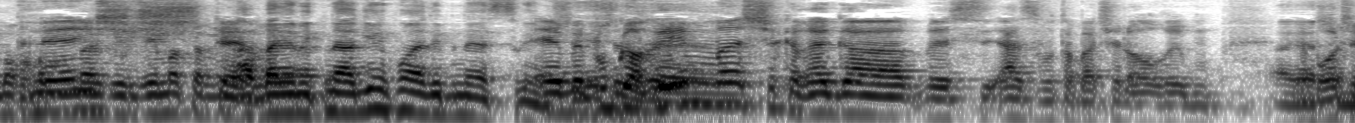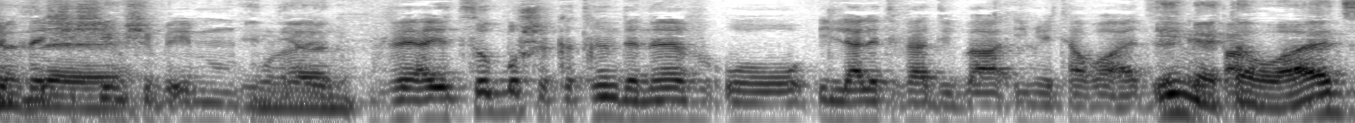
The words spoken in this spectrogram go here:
מוח- בני. מ- אבל הם מתנהגים כמו ילדים בני 20. אה, שיש איזה- מבוגרים שכרגע עזבו את הבת של ההורים, למרות שהם בני איזה 60-70 אולי. עניין. והייצוג בו של קטרין דנב הוא עילה לתביעת דיבה אם היא הייתה רואה את זה. אם היא הייתה. רואה את זה,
